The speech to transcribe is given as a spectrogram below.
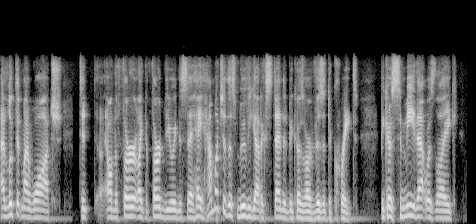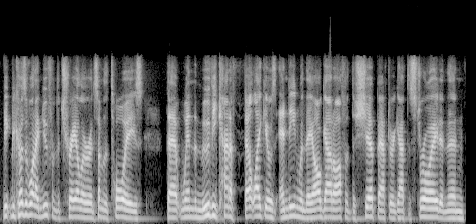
I looked at my watch to on the third like the third viewing to say, hey, how much of this movie got extended because of our visit to Crait? Because to me, that was like be- because of what I knew from the trailer and some of the toys. That when the movie kind of felt like it was ending when they all got off of the ship after it got destroyed, and then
